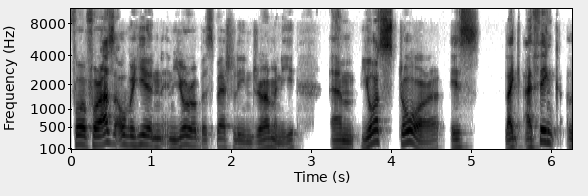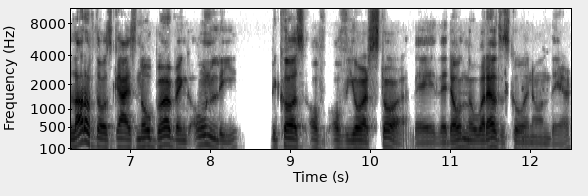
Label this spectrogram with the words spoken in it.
for for us over here in, in Europe, especially in Germany, um, your store is like I think a lot of those guys know Burbank only because of of your store. They they don't know what else is going on there.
